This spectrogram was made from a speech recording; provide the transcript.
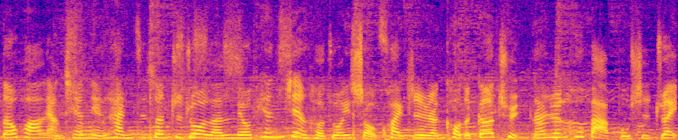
德华两千年和资深制作人刘天健合作一首脍炙人口的歌曲《男人哭吧不是罪》。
